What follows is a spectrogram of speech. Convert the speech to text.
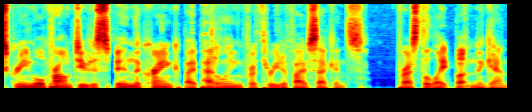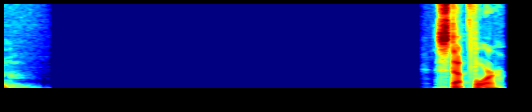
screen will prompt you to spin the crank by pedaling for 3 to 5 seconds. Press the light button again. Step 4.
